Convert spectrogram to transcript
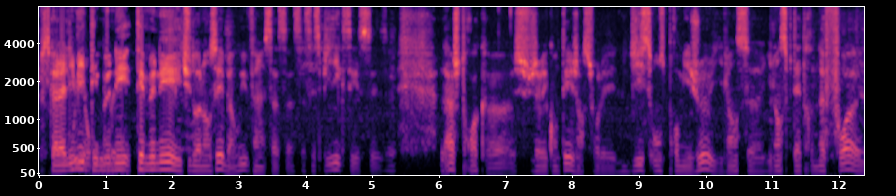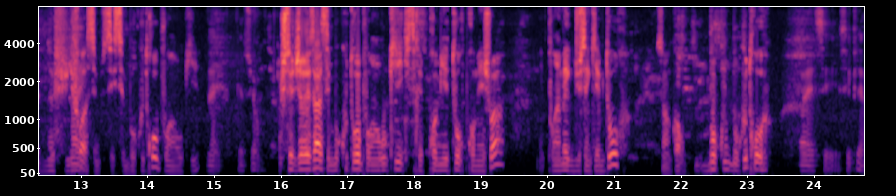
Parce qu'à la limite, en t'es mené, t'es mené et tu dois lancer, ben oui, enfin ça, ça, ça s'explique. C'est, Là, je crois que j'avais compté, genre sur les 10, 11 premiers jeux, il lance, euh, il lance peut-être 9 fois, 9, 8 Ouais. fois. C'est, beaucoup trop pour un rookie. Ouais, bien sûr. Je te dirais ça, c'est beaucoup trop pour un rookie qui serait premier tour, premier choix. Et pour un mec du cinquième tour, c'est encore beaucoup, beaucoup trop. Ouais, c'est, c'est clair.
